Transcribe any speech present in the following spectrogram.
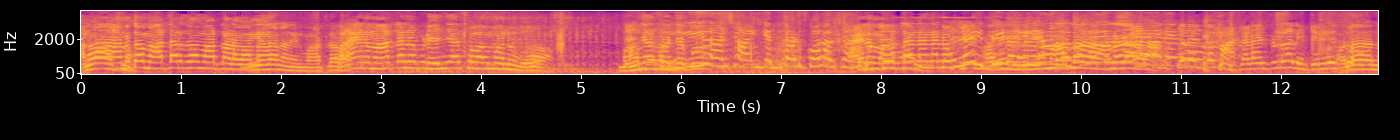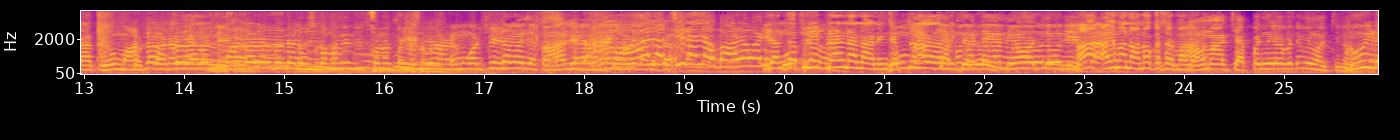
అన్న ఆమెతో మాట్లాడతావా మాట్లాడవా అన్న? లేదన్నా నేను మాట్లాడ మరి ఆయన మాట్లాడినప్పుడు ఏం చేస్తావా అమ్మా నువ్వు నాకు. ఇదంతా ప్రీ ప్లాన్ అన్న నేను చెప్తున్నా కదా మీకు ఏమన్నా అన్న ఒకసారి మళ్ళీ. మాకు చెప్పింది కాబట్టి మేము వచ్చినాం. నువ్వు ఈడ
